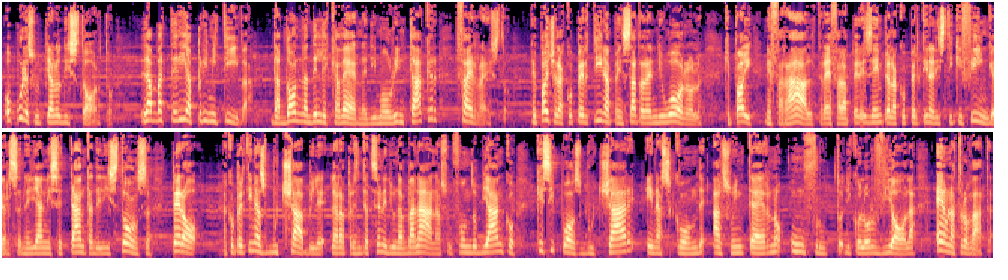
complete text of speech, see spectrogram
oppure sul piano distorto. La batteria primitiva, da donna delle caverne di Maureen Tucker, fa il resto. E poi c'è la copertina pensata da Andy Warhol, che poi ne farà altre, farà per esempio la copertina di Sticky Fingers negli anni 70 degli Stones, però la copertina sbucciabile, la rappresentazione di una banana su fondo bianco che si può sbucciare e nasconde al suo interno un frutto di color viola, è una trovata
